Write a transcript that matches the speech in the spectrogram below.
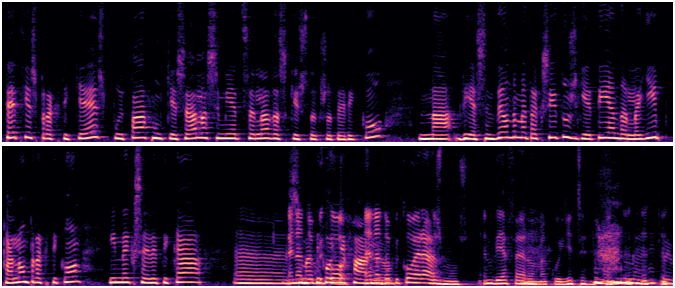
τέτοιες πρακτικές που υπάρχουν και σε άλλα σημεία της Ελλάδας και στο εξωτερικό να διασυνδέονται μεταξύ τους γιατί η ανταλλαγή καλών πρακτικών είναι εξαιρετικά ε, ένα σημαντικό τοπικό, κεφάλαιο. Ένα τοπικό εράσμος. Ενδιαφέρον ακούγεται. ναι,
